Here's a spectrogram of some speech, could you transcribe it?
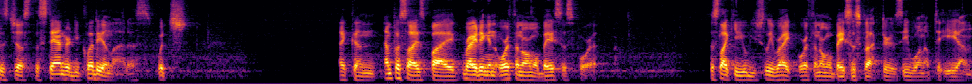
is just the standard Euclidean lattice, which I can emphasize by writing an orthonormal basis for it. Just like you usually write orthonormal basis vectors, E1 up to En.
